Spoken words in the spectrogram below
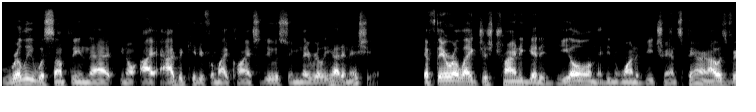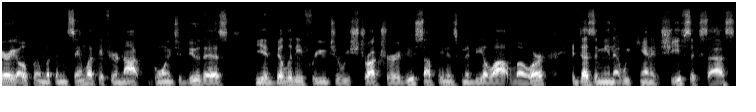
really was something that you know I advocated for my clients to do, assuming they really had an issue. If they were like just trying to get a deal and they didn't want to be transparent, I was very open with them and saying, look, if you're not going to do this, the ability for you to restructure or do something is going to be a lot lower. It doesn't mean that we can't achieve success.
